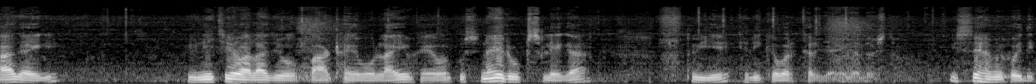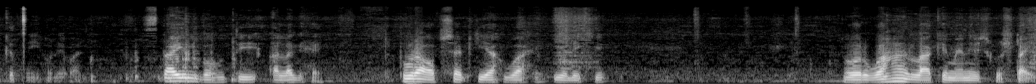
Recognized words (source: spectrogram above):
आ जाएगी। नीचे वाला जो पार्ट है, वो लाइव है और कुछ नए रूट्स लेगा तो ये रिकवर कर जाएगा दोस्तों। इससे हमें कोई दिक्कत नहीं होने वाली। स्टाइल बहुत ही अलग है। पूरा ऑफसेट किया हुआ है, ये देखिए। और वहाँ लाके मैंने इसको स्टाइल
